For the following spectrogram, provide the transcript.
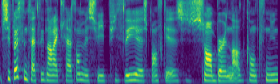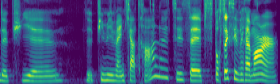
Je sais pas si c'est une fatigue dans la création, mais je suis épuisée. Euh, je pense que je suis en burn-out continu depuis, euh, depuis mes 24 ans. c'est pour ça que c'est vraiment un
